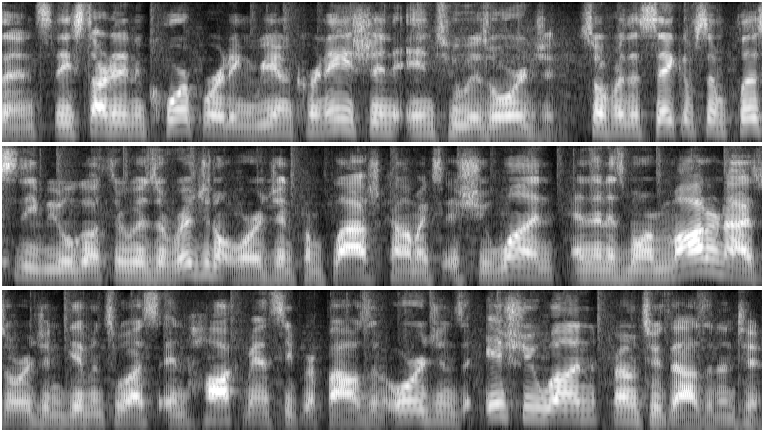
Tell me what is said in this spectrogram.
since they started incorporating reincarnation into his origin. So for the sake of simplicity, we will go through his original origin from Flash Comics issue 1, and then his more modernized origin given to us in Hawkman Secret Files and Origins issue 1 from 2002.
